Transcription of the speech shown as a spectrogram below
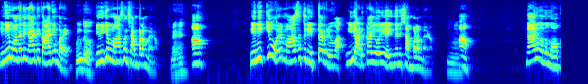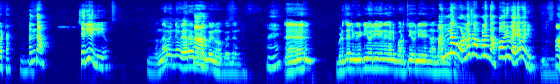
ഇനി മുതൽ ഒരു കാര്യം പറയാം. എന്തോ? എനിക്ക് മാസം ശമ്പളം വേണം. ഏ? ആ എനിക്ക് ഒരു മാസത്തിൽ ഇത്ര രൂപ ഈ അടുക്കള ജോലി ചെയ്യുന്നതിന് ശമ്പളം വേണം. ഉം. ആ ഞാനും ഒന്ന് നോക്കട്ടെ. എന്താ? ശരിയല്ലയോ? എന്നാ പിന്നെ വേറെ എവിടെയെങ്കിലും പോയി നോക്കാം അല്ലേ? എന്താ ഏ? ഏഹ് ഇവിടുത്തെ വീട്ടിൽ ജോലി ചെയ്യുന്ന കാണി പുറത്ത് ജോലി ചെയ്യുന്ന നല്ല അല്ല ഉള്ള ശമ്പളം അപ്പൊ ഒരു വില വരും. ആ.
